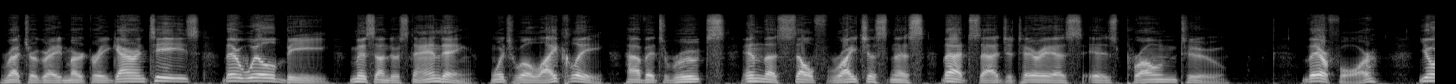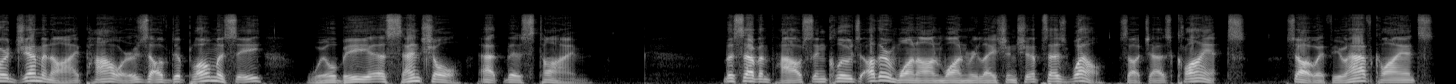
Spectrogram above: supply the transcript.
Retrograde Mercury guarantees there will be misunderstanding, which will likely have its roots in the self-righteousness that Sagittarius is prone to. Therefore, your Gemini powers of diplomacy will be essential at this time. The seventh house includes other one-on-one relationships as well, such as clients. So if you have clients,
